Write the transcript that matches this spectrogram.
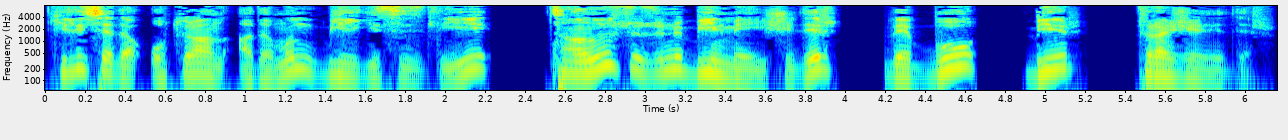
kilisede oturan adamın bilgisizliği, Tanrı sözünü bilmeyişidir ve bu bir trajedidir.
